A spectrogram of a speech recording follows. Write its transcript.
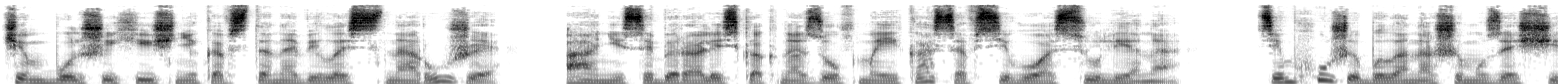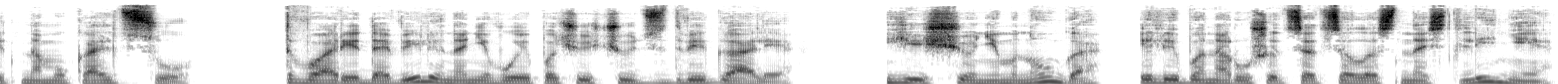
чем больше хищников становилось снаружи, а они собирались как на зов маяка со всего Асулена, тем хуже было нашему защитному кольцу, Твари давили на него и по чуть-чуть сдвигали. Еще немного, и либо нарушится целостность линии,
